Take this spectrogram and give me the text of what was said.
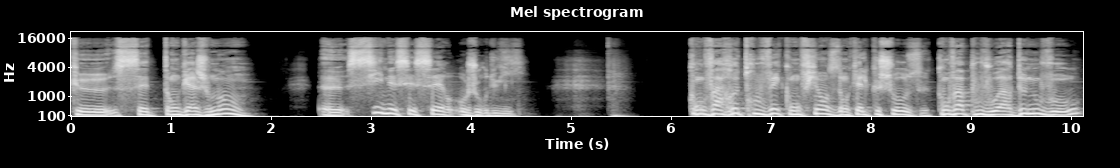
que cet engagement euh, si nécessaire aujourd'hui, qu'on va retrouver confiance dans quelque chose, qu'on va pouvoir de nouveau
